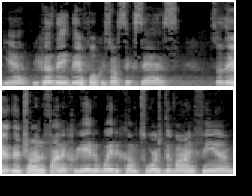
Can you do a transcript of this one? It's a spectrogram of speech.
Yeah, because they, they're focused on success. So they're they're trying to find a creative way to come towards divine femme.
